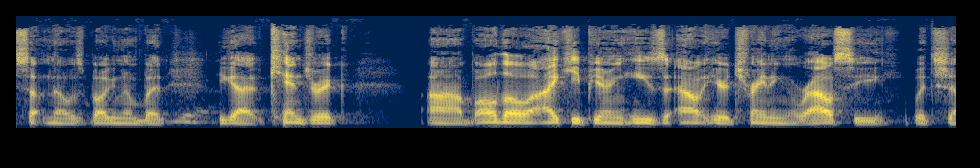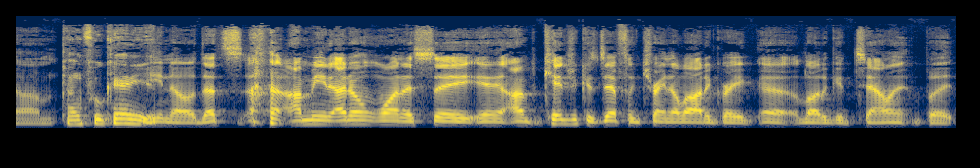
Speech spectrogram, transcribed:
something that was bugging him, but you got Kendrick. Um, although I keep hearing he's out here training Rousey, which um, Kung Fu Kenny. you know that's. I mean, I don't want to say. I'm, Kendrick has definitely trained a lot of great, uh, a lot of good talent, but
